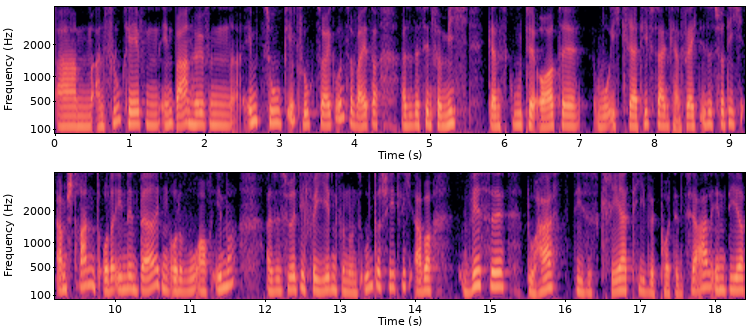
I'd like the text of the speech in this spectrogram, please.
ähm, an Flughäfen, in Bahnhöfen, im Zug, im Flugzeug und so weiter. Also das sind für mich ganz gute Orte, wo ich kreativ sein kann. Vielleicht ist es für dich am Strand oder in den Bergen oder wo auch immer. Also es ist wirklich für jeden von uns unterschiedlich. Aber wisse, du hast dieses kreative Potenzial in dir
